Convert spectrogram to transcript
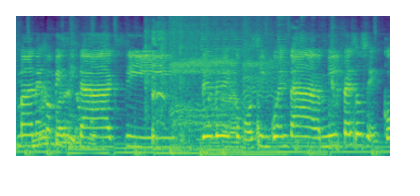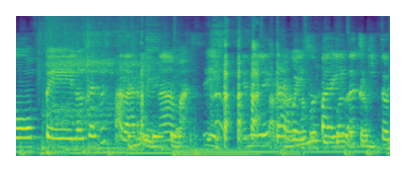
maneja un bicitaxi, debe como 50 mil pesos en Coppel, o sea, eso es para darle nada más. Sí, en el güey, sus paguitos chiquitos.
